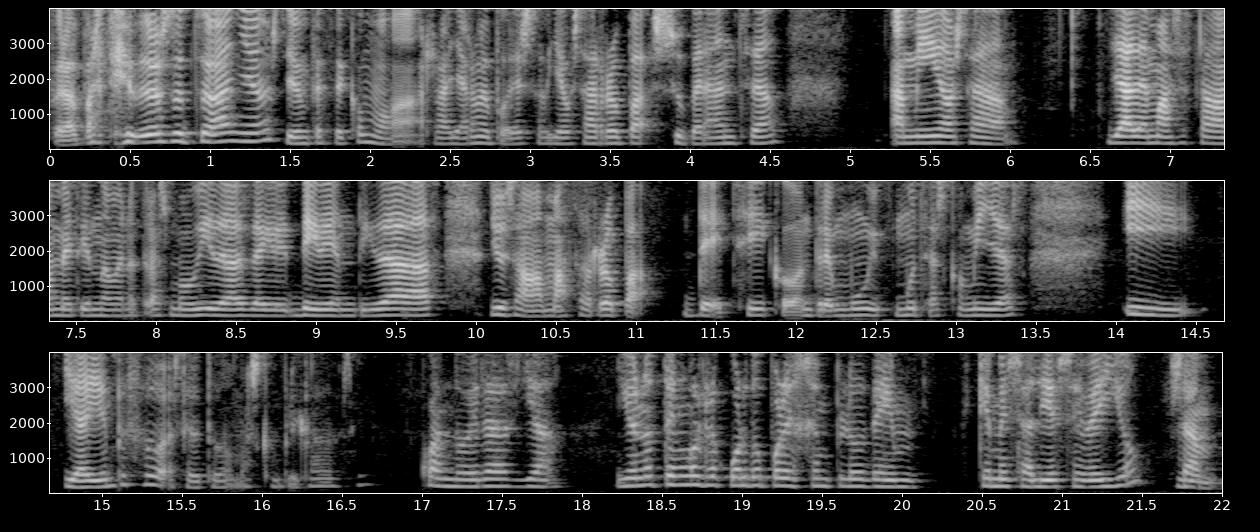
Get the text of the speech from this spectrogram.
Pero a partir de los 8 años yo empecé como a rayarme por eso y a usar ropa súper ancha. A mí, o sea, ya además estaba metiéndome en otras movidas de, de identidad. Yo usaba mazo ropa de chico, entre muy, muchas comillas. Y, y ahí empezó a ser todo más complicado, sí. Cuando eras ya. Yo no tengo el recuerdo, por ejemplo, de que me saliese vello. O sea, Mm.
